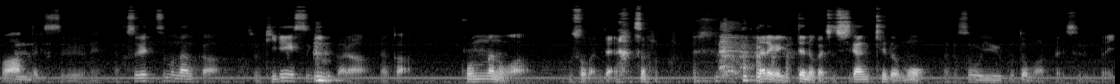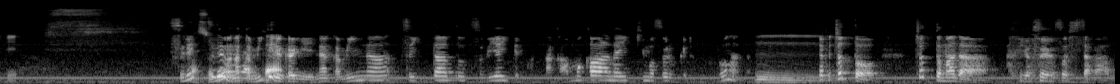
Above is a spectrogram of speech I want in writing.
まああったりするよね。なんかスレッズもなんか、その綺麗すぎるから、なんか、こんなのは嘘だみたいな、その、誰が言ってるのかちょっと知らんけども、なんかそういうこともあったりするみたいで。スレッズでもなんか見てる限り、なんかみんなツイッターとつぶやいてるから、なんかあんま変わらない気もするけど、どうなんだろうう。ん。やっぱちょっと、ちょっとまだよそよそしさがある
